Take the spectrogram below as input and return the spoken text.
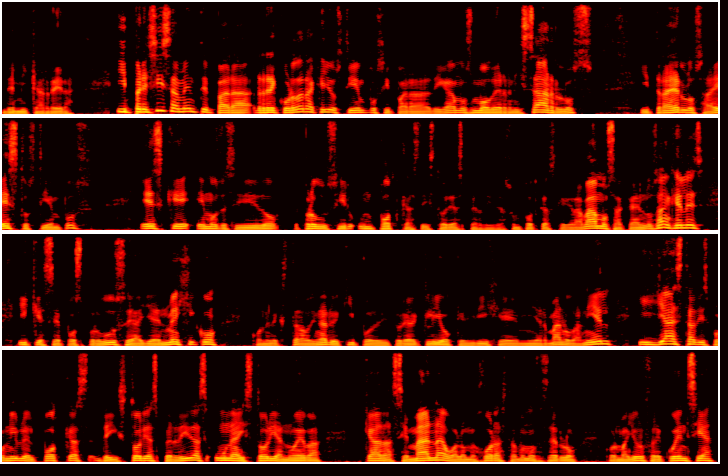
de mi carrera. Y precisamente para recordar aquellos tiempos y para, digamos, modernizarlos y traerlos a estos tiempos, es que hemos decidido producir un podcast de historias perdidas, un podcast que grabamos acá en Los Ángeles y que se posproduce allá en México con el extraordinario equipo de Editorial Clio que dirige mi hermano Daniel. Y ya está disponible el podcast de historias perdidas, una historia nueva cada semana o a lo mejor hasta vamos a hacerlo con mayor frecuencia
